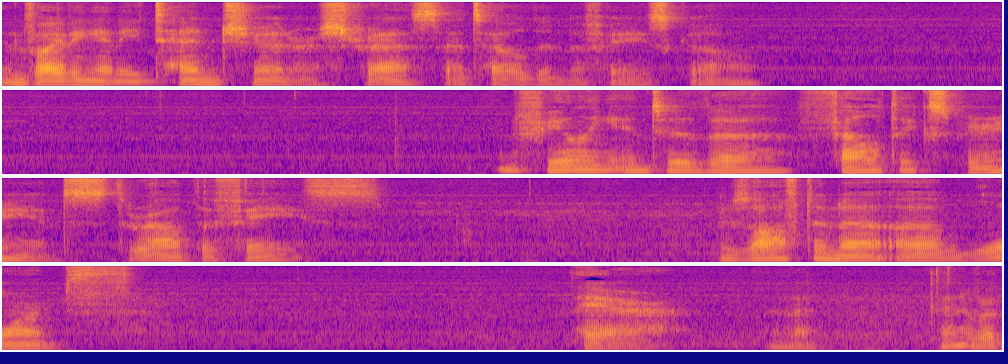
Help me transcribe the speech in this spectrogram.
inviting any tension or stress that's held in the face go. And feeling into the felt experience throughout the face. There's often a, a warmth there, and a kind of a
